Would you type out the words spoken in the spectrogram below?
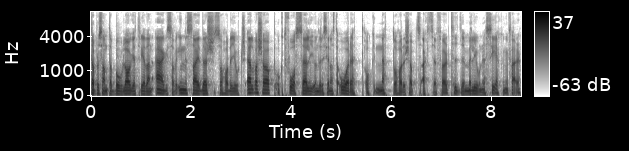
8% av bolaget redan ägs av insiders så har det gjorts 11 köp och 2 sälj under det senaste året och netto har det köpts aktier för 10 miljoner SEK ungefär.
